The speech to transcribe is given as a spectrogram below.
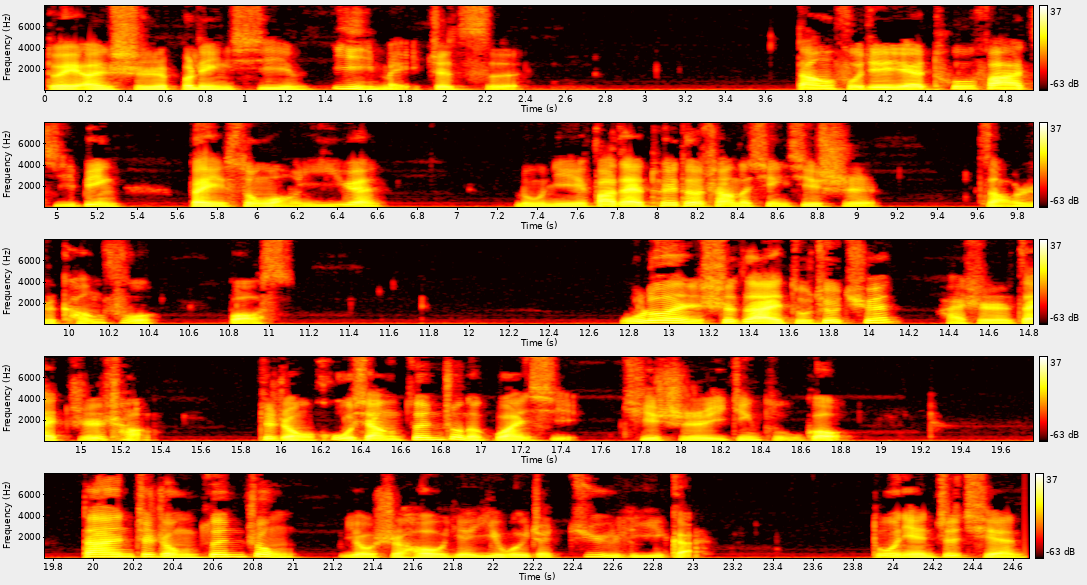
对恩师不吝惜溢美之词。当福杰爷突发疾病被送往医院，鲁尼发在推特上的信息是：“早日康复，boss。”无论是在足球圈还是在职场，这种互相尊重的关系其实已经足够。但这种尊重有时候也意味着距离感。多年之前，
